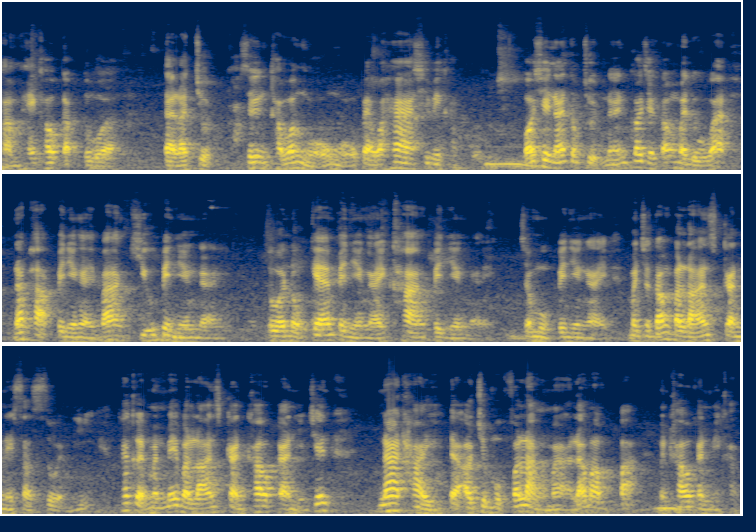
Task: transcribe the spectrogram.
ทำให้เข้ากับตัว แต่ละจุด ซึ่งคำว่าโง่โง่แปลว่าห้าใช่ไหมครับผมเพราะฉะนั้นตรงจุดนั้นก็จะต้องมาดูว่าหน้าผากเป็นยังไงบ้างคิ้วเป็นยังไง ตัวโหนกแก้มเป็นยังไงคางเป็นยังไงจมูกเป็นยังไง มันจะต้องบาลานซ์กันในสัดส่วนนี้ ถ้าเกิดมันไม่บาลานซ์กันเข้ากัน อย่างเช่น หน้าไทยแต่เอาจมูกฝรั่งมาแล้วมาปะมันเข้ากันไหมครับ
